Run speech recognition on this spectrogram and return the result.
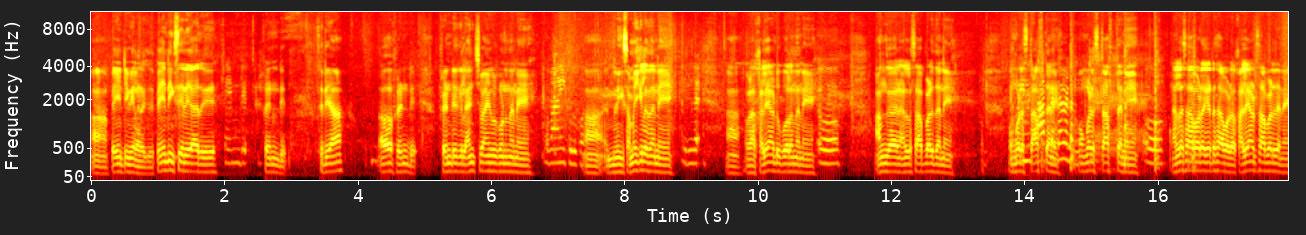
ஆ பெயிண்டிங் வேலை நடக்குது. பெயிண்டிங் சரி யார்? ரெண்டு ஃப்ரெண்டு சரியா? அவ ஃப்ரெண்டு ஃப்ரெண்டுக்கு லஞ்ச் வாங்கி கொடுக்கணும் தானே? வாங்கி கொடுக்கணும். ஆ இன்னைக்கு சமைக்கல தானே? இல்ல. ஆ கல்யாணத்துக்கு போகிறேன் தானே? அங்கே நல்ல சாப்பாடு தானே? உங்களோட ஸ்டாஃப் தானே. உங்களோட ஸ்டாஃப் தானே. நல்ல சாப்பாடு கேட்ட சாப்பாடு. கல்யாண சாப்பாடு தானே?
